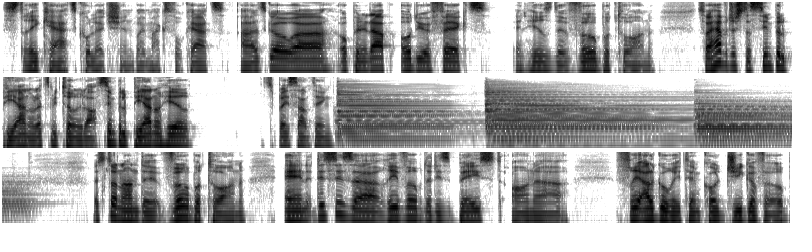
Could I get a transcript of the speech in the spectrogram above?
Stray Cats collection by Max for Cats. Uh, let's go uh, open it up, audio effects, and here's the Verbotron. So I have just a simple piano. Let me turn it off. Simple piano here. Let's play something. Let's turn on the Verbotron. And this is a reverb that is based on a free algorithm called Gigaverb.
